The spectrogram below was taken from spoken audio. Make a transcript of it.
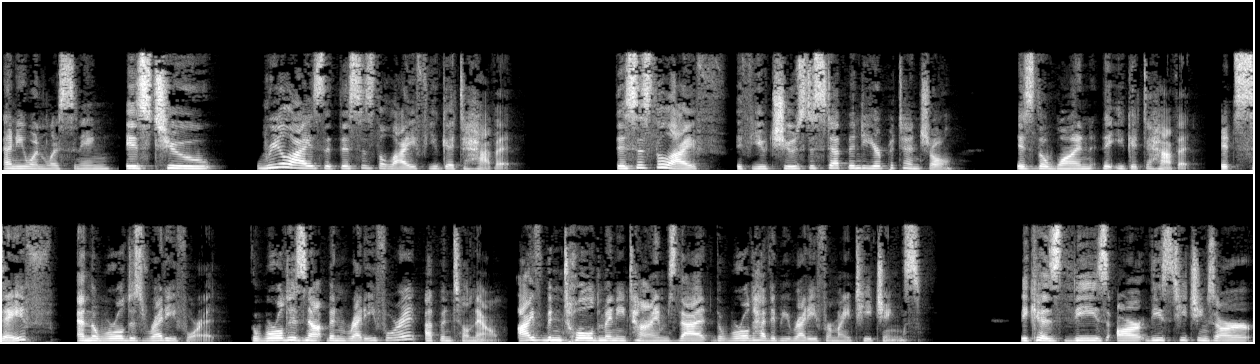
anyone listening is to realize that this is the life you get to have it. This is the life if you choose to step into your potential is the one that you get to have it. It's safe and the world is ready for it. The world has not been ready for it up until now. I've been told many times that the world had to be ready for my teachings because these are these teachings are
